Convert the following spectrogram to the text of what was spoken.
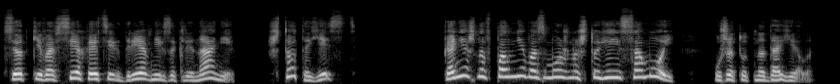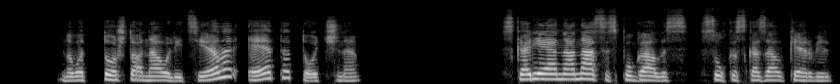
Все-таки во всех этих древних заклинаниях что-то есть. Конечно, вполне возможно, что ей самой уже тут надоело. Но вот то, что она улетела, это точно. — Скорее она нас испугалась, — сухо сказал Кервиль.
